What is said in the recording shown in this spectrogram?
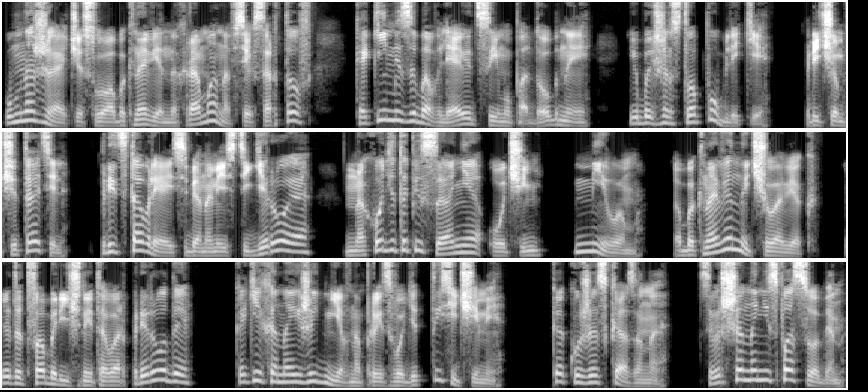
умножая число обыкновенных романов всех сортов, какими забавляются ему подобные и большинство публики. Причем читатель, представляя себя на месте героя, находит описание очень милым. Обыкновенный человек, этот фабричный товар природы, каких она ежедневно производит тысячами, как уже сказано, совершенно не способен,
